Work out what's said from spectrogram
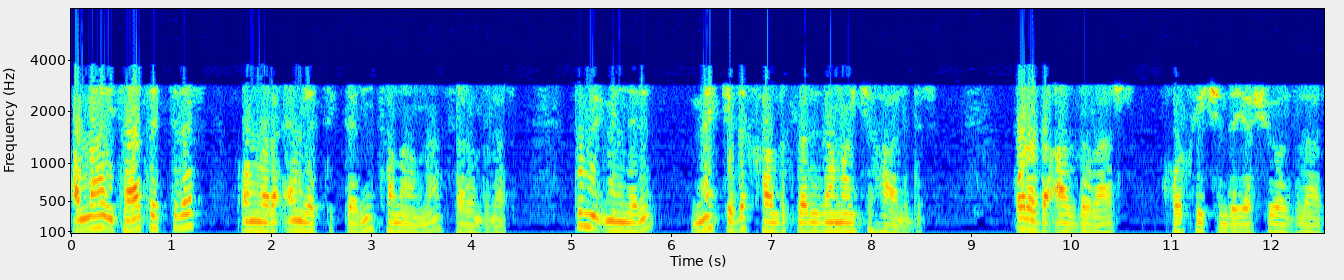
Allah'a itaat ettiler, onlara emrettiklerinin tamamına sarıldılar. Bu müminlerin Mekke'de kaldıkları zamanki halidir. Orada azdılar, korku içinde yaşıyordular,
